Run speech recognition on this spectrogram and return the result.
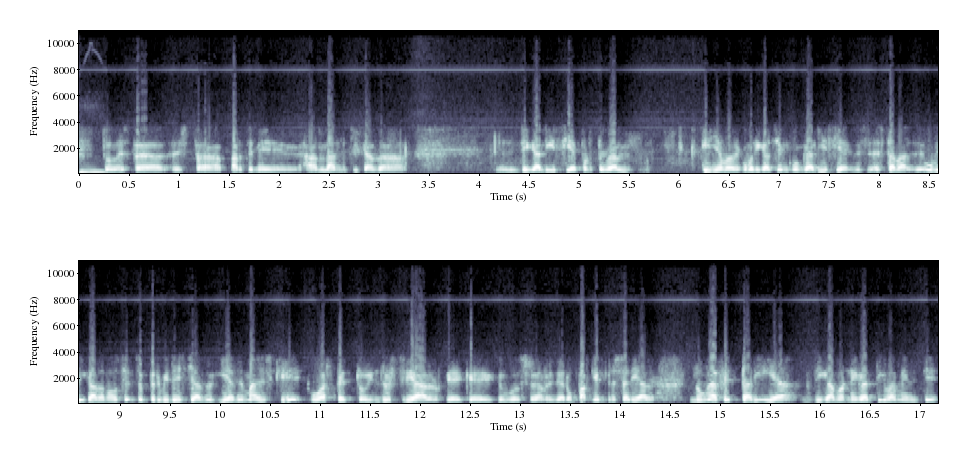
mm. toda esta, esta parte atlántica da, de Galicia e Portugal tiñamos a comunicación con Galicia, estaba ubicada no centro privilexiado e ademais que o aspecto industrial que, que, que se arrendera un parque empresarial non afectaría, digamos, negativamente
